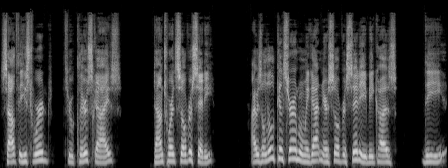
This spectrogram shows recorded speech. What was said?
southeastward through clear skies down towards Silver City. I was a little concerned when we got near Silver City because the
